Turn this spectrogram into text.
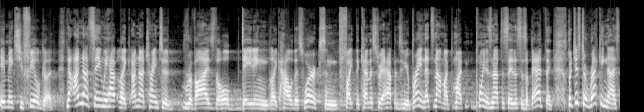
it makes you feel good. Now, I'm not saying we have, like, I'm not trying to revise the whole dating, like, how this works and fight the chemistry that happens in your brain. That's not my, my point, is not to say this is a bad thing, but just to recognize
